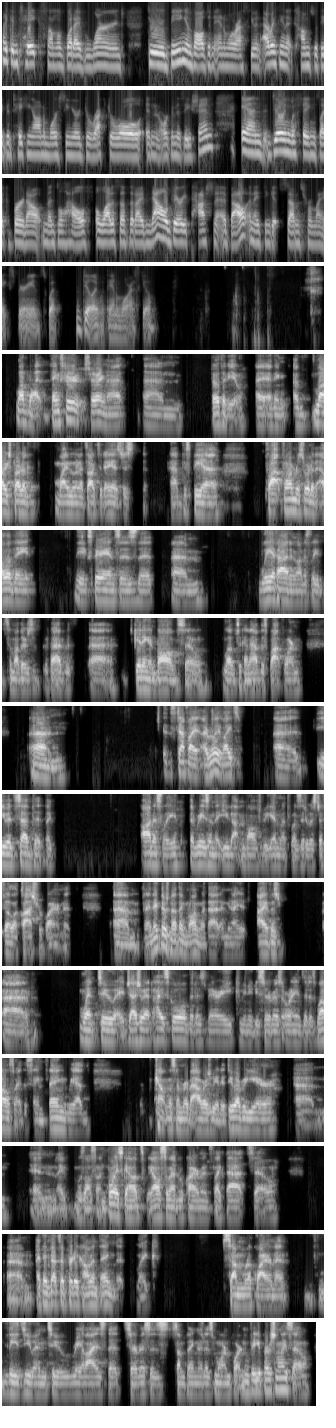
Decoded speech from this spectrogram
I can take some of what I've learned through being involved in animal rescue and everything that comes with even taking on a more senior director role in an organization and dealing with things like burnout, mental health, a lot of stuff that I'm now very passionate about. And I think it stems from my experience with dealing with animal rescue. Love that. Thanks for sharing that, um, both of you. I, I, think a large part of why we want to talk today is just have this be a platform to sort of elevate the experiences that um, we have had, and obviously some others have had with uh, getting involved. So, love to kind of have this platform. Um, Steph, I, I really liked uh, you had said that like honestly, the reason that you got involved to begin with was that it was to fill a class requirement. Um, I think there's nothing wrong with that. I mean, I, I was, uh, went to a Jesuit high school that is very community service oriented as well. So I had the same thing. We had countless number of hours we had to do every year. Um, and I was also in Boy Scouts. We also had requirements like that. So um, I think that's a pretty common thing that like some requirement leads you into realize that service is something that is more important for you personally. So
